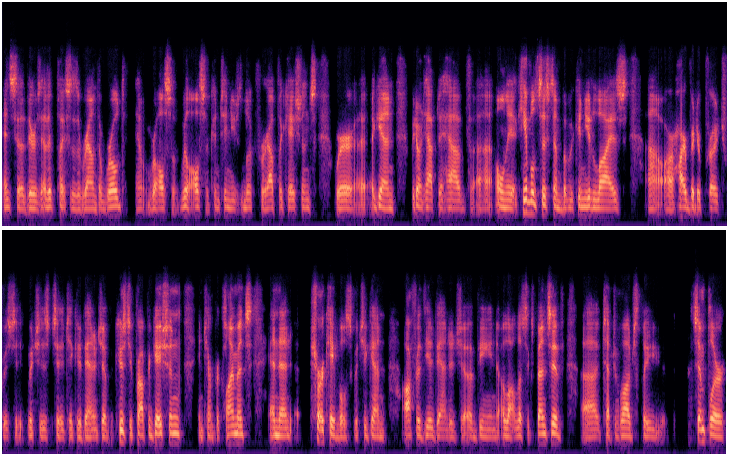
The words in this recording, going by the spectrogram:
and so there's other places around the world, and we're also we'll also continue to look for applications where, uh, again, we don't have to have uh, only a cabled system, but we can utilize uh, our hybrid approach, which which is to take advantage of acoustic propagation in temperate climates, and then short cables, which again offer the advantage of being a lot less expensive, uh, technologically simpler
